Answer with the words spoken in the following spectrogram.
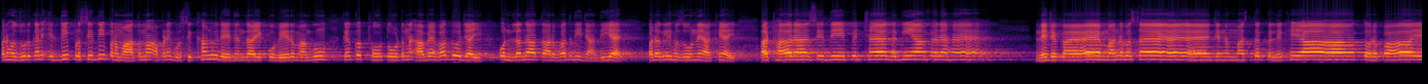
ਪਰ ਹਜ਼ੂਰ ਕਹਿੰਦੇ ਇੱਡੀ ਪ੍ਰਸਿੱਧੀ ਪ੍ਰਮਾਤਮਾ ਆਪਣੇ ਗੁਰਸਿੱਖਾਂ ਨੂੰ ਹੀ ਦੇ ਦਿੰਦਾ ਏ ਕੁਬੇਰ ਵਾਂਗੂ, ਕਿਉਂਕਿ ਥੋ ਤੋਟ ਨਾ ਆਵੇ ਵੱਧ ਹੋ ਜਾਈ, ਉਹ ਲਗਾਤਾਰ ਵੱਧਦੀ ਜਾਂਦੀ ਹੈ। ਪਰ ਅਗਲੀ ਹਜ਼ੂਰ ਨੇ ਆਖਿਆ ਈ 18 ਸਿੱਧੀ ਪਿੱਛੇ ਲੱਗੀਆਂ ਫਿਰ ਹੈ। ਨਿਜ ਕੈ ਮਨ ਵਸੈ, ਜਿਨ ਮਸਤਕ ਲਿਖਿਆ ਤੁਰ ਪਾਏ।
